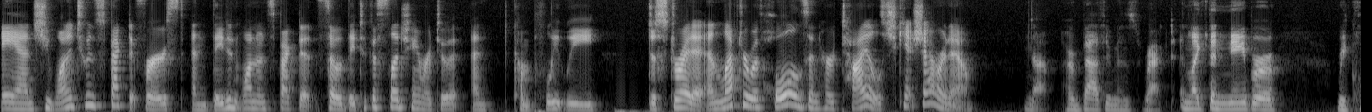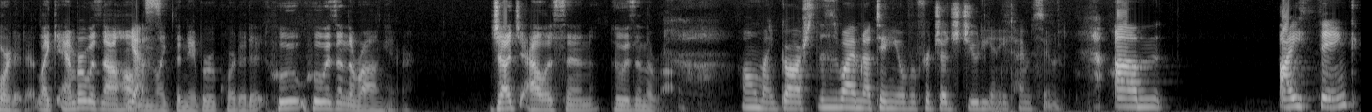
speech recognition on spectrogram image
and she wanted to inspect it first and they didn't want to inspect it so they took a sledgehammer to it and completely destroyed it and left her with holes in her tiles she can't shower now No, her bathroom is wrecked, and like the neighbor recorded it. Like Amber was not home, Yes. and like the neighbor recorded it. Who who is in the wrong here? Judge Allison, who is in the wrong? oh my gosh this is why i'm not taking over for judge judy anytime soon um i think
